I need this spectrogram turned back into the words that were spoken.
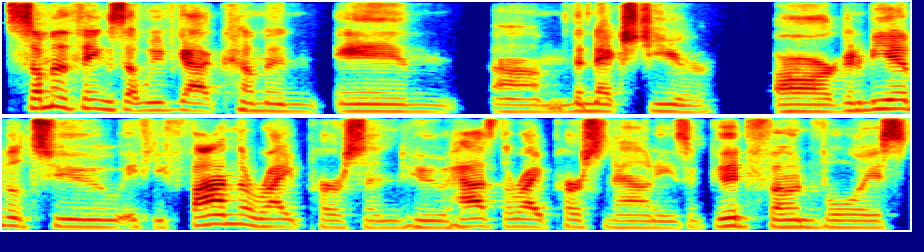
some of the things that we've got coming in um, the next year are going to be able to, if you find the right person who has the right personality, is a good phone voice,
